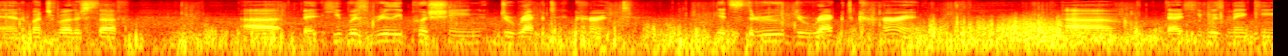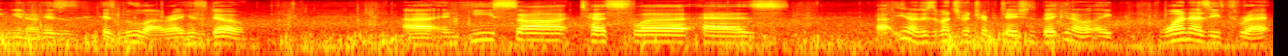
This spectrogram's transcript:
and a bunch of other stuff. Uh, but he was really pushing direct current. It's through direct current um, that he was making, you know, his his moolah, right, his dough. Uh, and he saw Tesla as, uh, you know, there's a bunch of interpretations, but you know, like one as a threat,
